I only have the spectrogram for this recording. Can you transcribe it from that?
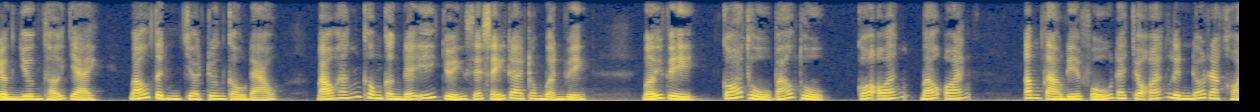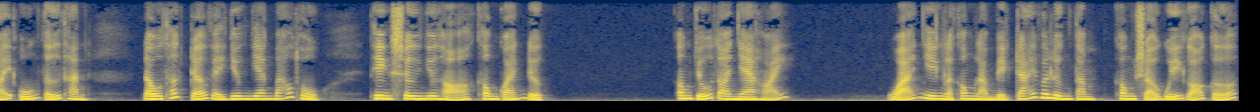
Trần Dương thở dài, báo tin cho Trương Cầu Đạo, bảo hắn không cần để ý chuyện sẽ xảy ra trong bệnh viện. Bởi vì có thù báo thù, có oán báo oán. Âm tàu địa phủ đã cho oán linh đó ra khỏi uổng tử thành, đầu thất trở về dương gian báo thù. Thiên sư như họ không quản được. Ông chủ tòa nhà hỏi, Quả nhiên là không làm việc trái với lương tâm, không sợ quỷ gõ cửa.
